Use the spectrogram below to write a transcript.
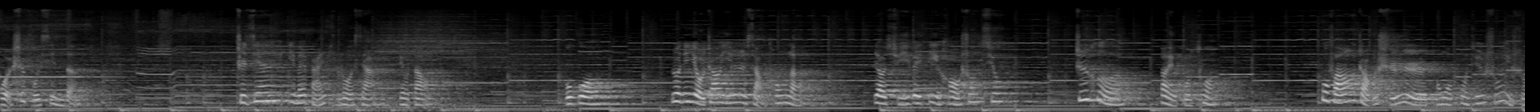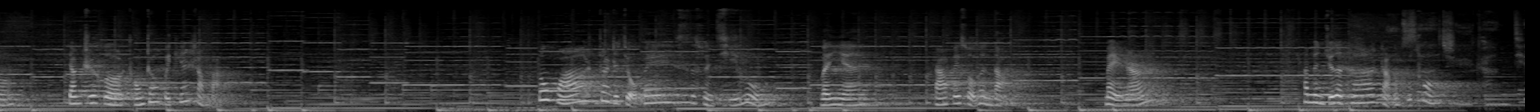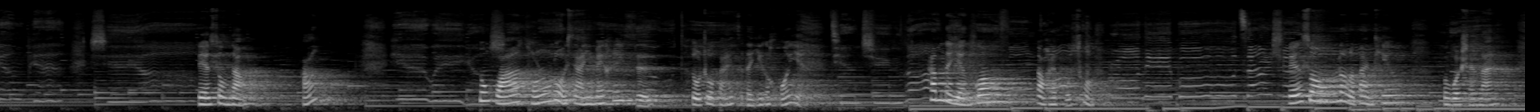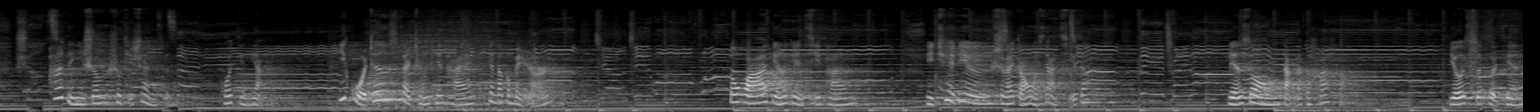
我是不信的。指尖一枚白子落下，又道：“不过，若你有朝一日想通了，要娶一位帝后双修，知鹤倒也不错，不妨找个时日同我父君说一说。”将知鹤重召回天上吧。东华转着酒杯，思忖其路。闻言，答非所问道：“美人儿，他们觉得她长得不错。”连宋道：“啊？”东华从容落下一枚黑子，堵住白子的一个火眼。他们的眼光倒还不错。连宋愣了半天，回过神来，啪的一声收起扇子，颇惊讶：“你果真在承天台见到个美人儿？”东华点了点棋盘：“你确定是来找我下棋的？”连宋打了个哈哈。由此可见，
